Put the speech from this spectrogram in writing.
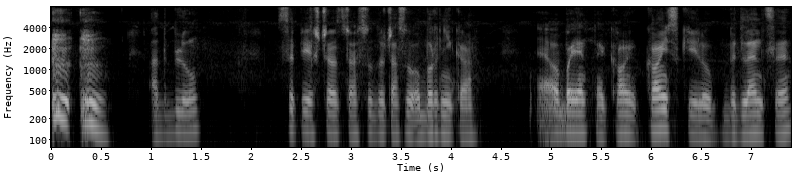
AdBlue sypię jeszcze od czasu do czasu obornika. Nie, obojętny, koń, koński lub bydlęcy.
